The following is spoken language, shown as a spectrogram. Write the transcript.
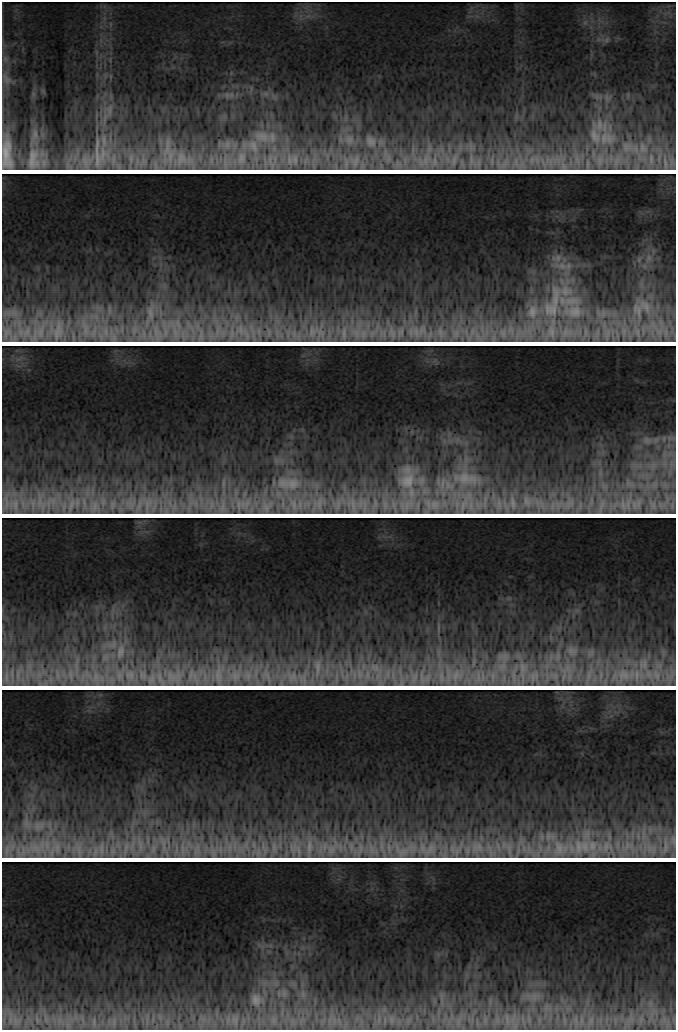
Yes, ma'am. Further on this topic, just about the crisis? Because as a, a not, a non-scientist, who's really more of a human ecologist than I would, it seems to me that our institutions are wonderful when they take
